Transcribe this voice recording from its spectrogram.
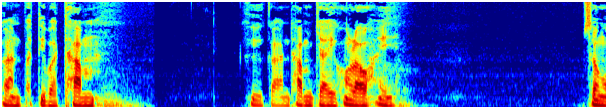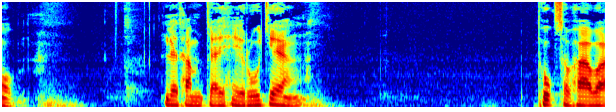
การปฏิบัติธรรม คือการทำใจของเราให้ สงบ และทำใจให้รู้แจ้ง ทุกสภาวะ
